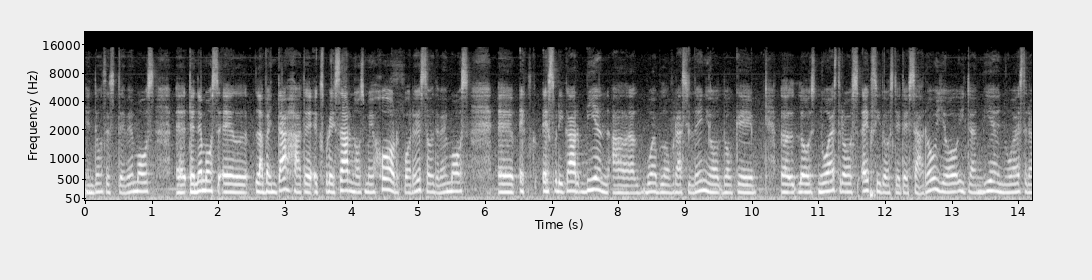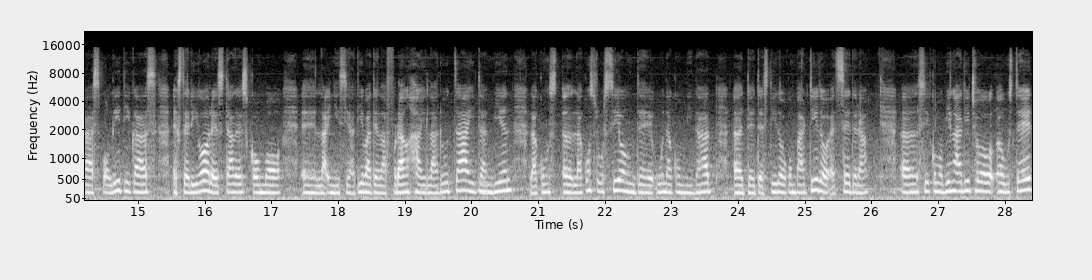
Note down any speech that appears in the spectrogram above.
entonces debemos, tenemos la ventaja de expresarnos mejor por eso debemos eh, explicar bien al pueblo brasileño lo que eh, los, nuestros éxitos de desarrollo y también nuestras políticas exteriores, tales como eh, la iniciativa de la franja y la ruta y también la, la construcción de una comunidad de destino compartido, etcétera. sí, como bien ha dicho usted,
